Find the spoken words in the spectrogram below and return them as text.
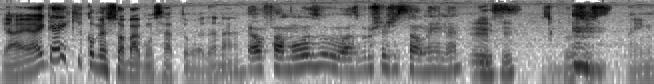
E aí, aí, aí que começou a bagunça toda, né? É o famoso As Bruxas de Salem, né? Isso. Os bruxos. Hein?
